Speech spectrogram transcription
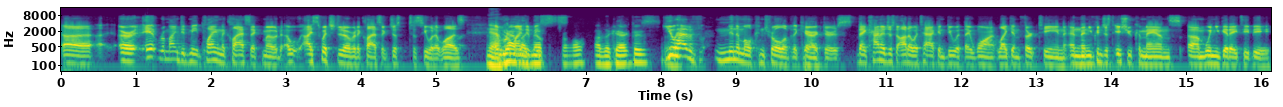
Uh, or it reminded me playing the classic mode. I switched it over to classic just to see what it was. Yeah. It You have, reminded like, me no control of the characters. you have minimal control of the characters. They kind of just auto attack and do what they want, like in 13, and then you can just issue commands um, when you get ATB.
